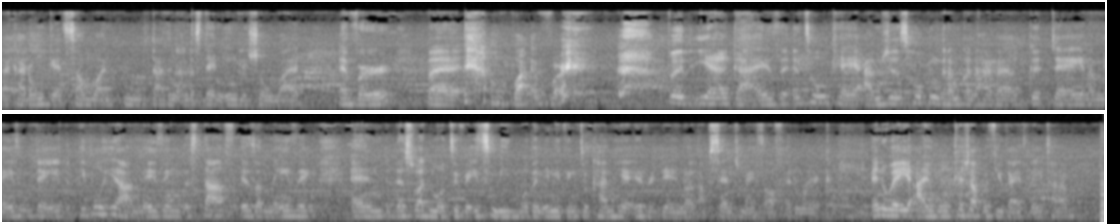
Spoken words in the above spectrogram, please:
Like I don't get someone who doesn't understand English or whatever, but whatever. But yeah, guys, it's okay. I'm just hoping that I'm gonna have a good day, an amazing day. The people here are amazing. The staff is amazing, and that's what motivates me more than anything to come here every day and not absent myself at work. Anyway, I will catch up with you guys later.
